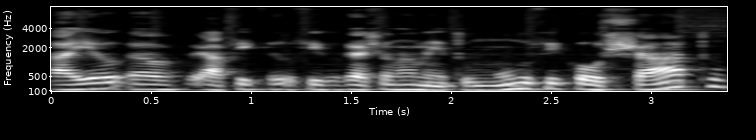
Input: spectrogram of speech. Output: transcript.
Aí eu, eu, eu fico, fica o questionamento, o mundo ficou chato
